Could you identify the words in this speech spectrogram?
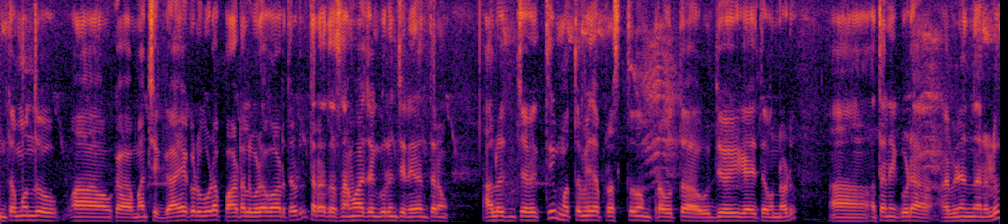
ఇంతకుముందు ఒక మంచి గాయకుడు కూడా పాటలు కూడా పాడతాడు. తర్వాత సమాజం గురించి నిరంతరం ఆలోచించే వ్యక్తి మొత్తం మీద ప్రస్తుతం ప్రభుత్వ ఉద్యోగిగా అయితే ఉన్నాడు. అతనికి కూడా అభినందనలు.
